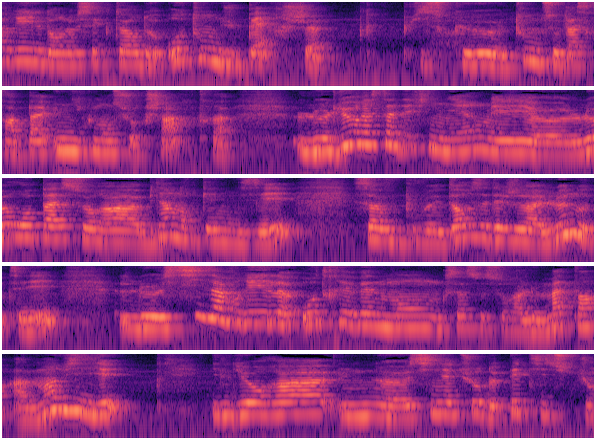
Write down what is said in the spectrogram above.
avril dans le secteur de Auton du Perche, puisque tout ne se passera pas uniquement sur Chartres. Le lieu reste à définir, mais euh, le repas sera bien organisé. Ça, vous pouvez d'ores et déjà le noter. Le 6 avril, autre événement, donc ça ce sera le matin à Mainvilliers il y aura une euh, signature de pétition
